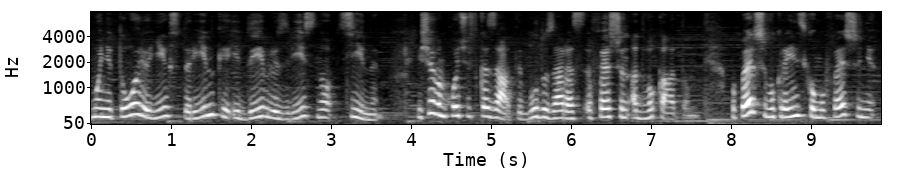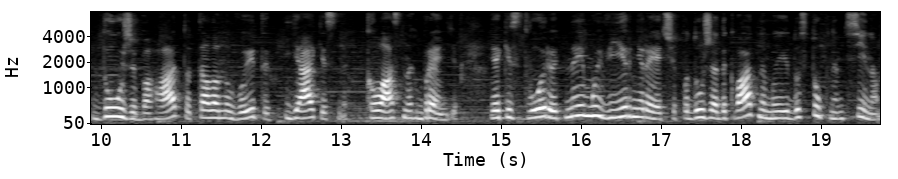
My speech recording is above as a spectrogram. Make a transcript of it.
моніторю їх сторінки і дивлю, звісно, ціни. І що я вам хочу сказати, буду зараз фешн-адвокатом. По-перше, в українському фешені дуже багато талановитих, якісних, класних брендів, які створюють неймовірні речі по дуже адекватним і доступним цінам.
